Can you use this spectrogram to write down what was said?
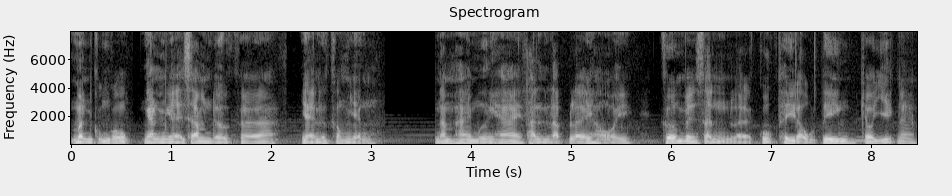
mình cũng có một ngành nghề xăm được ờ, nhà nước công nhận. Năm 2012 thành lập lễ hội Convention là cuộc thi đầu tiên cho Việt Nam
